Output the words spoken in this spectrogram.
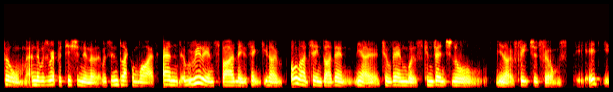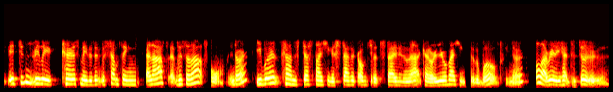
film, and there was repetition in it. It was in black and white, and it really inspired me to think. You know, all I'd seen by then, you know, till then was conventional, you know, featured films it it didn't really occur to me that it was something an art it was an art form you know you weren't kind of just making a static object stayed in an art gallery you were making to the world you know all I really had to do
